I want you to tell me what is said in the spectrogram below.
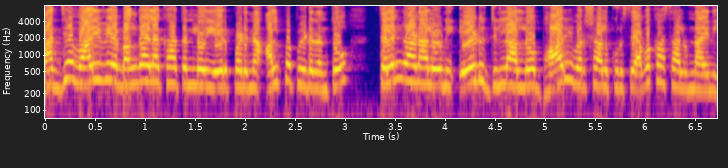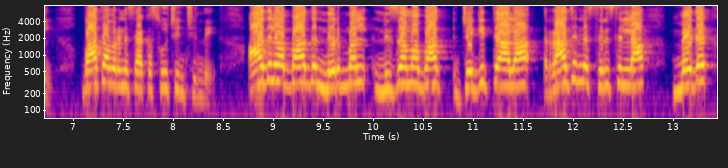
మధ్య వాయువ్య బంగాళాఖాతంలో ఏర్పడిన అల్పపీడనంతో తెలంగాణలోని ఏడు జిల్లాల్లో భారీ వర్షాలు కురిసే అవకాశాలున్నాయని వాతావరణ శాఖ సూచించింది. ఆదిలాబాద్ నిర్మల్ నిజామాబాద్ జగిత్యాల రాజన్న సిరిసిల్ల మెదక్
